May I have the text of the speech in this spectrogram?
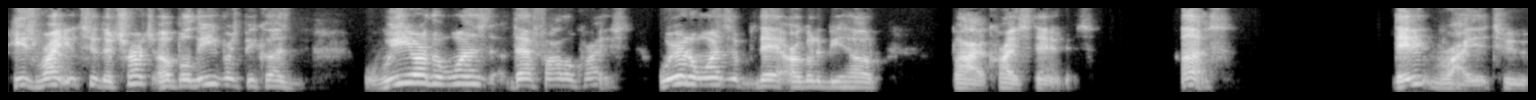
he's writing to the church of believers because we are the ones that follow Christ. We're the ones that are going to be held by Christ standards. Us. They didn't write it to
